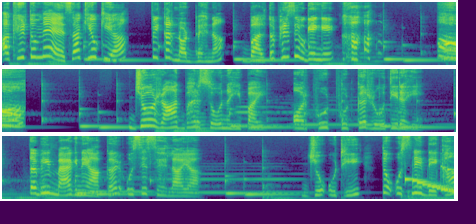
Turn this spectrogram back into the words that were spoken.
आखिर तुमने ऐसा क्यों किया? फिकर नॉट बहना, बाल तो फिर से उगेंगे। हाँ। जो रात भर सो नहीं पाई और फूट फूट कर रोती रही तभी मैग ने आकर उसे सहलाया। जो उठी तो उसने देखा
